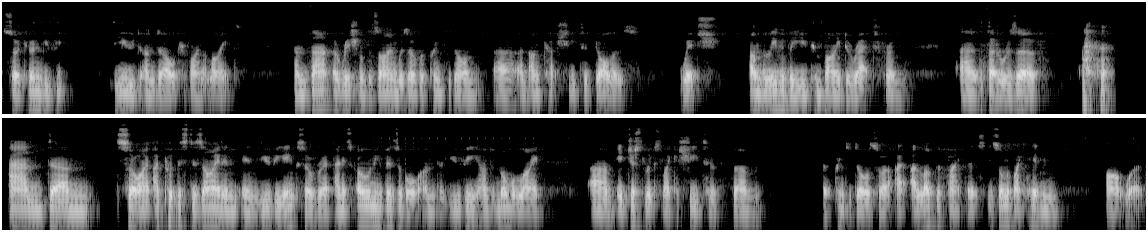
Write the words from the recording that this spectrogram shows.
so it can only be viewed under ultraviolet light. And that original design was overprinted on uh, an uncut sheet of dollars, which unbelievably you can buy direct from uh, the Federal Reserve. and um, so I, I, put this design in, in UV inks over it, and it's only visible under UV, under normal light. Um, it just looks like a sheet of, um, of printed dollars. So I, I love the fact that it's, it's almost like hidden artwork.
